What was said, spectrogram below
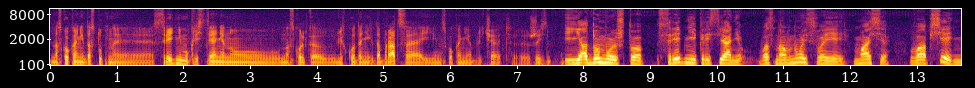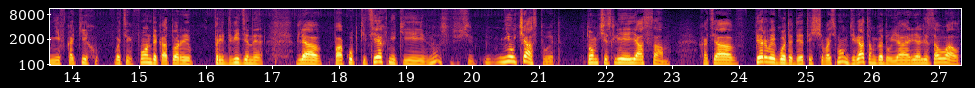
насколько они доступны среднему крестьянину, насколько легко до них добраться и насколько они облегчают э, жизнь? И я думаю, что средние крестьяне в основной своей массе вообще ни в каких в этих фонды, которые предвидены для покупки техники, ну, не участвует, в том числе и я сам. Хотя в первые годы, в 2008-2009 году, я реализовал,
